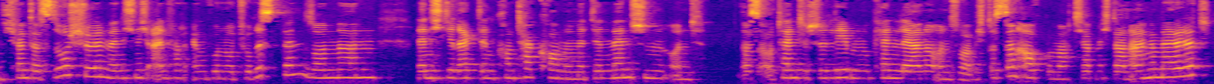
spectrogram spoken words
Ich finde das so schön, wenn ich nicht einfach irgendwo nur Tourist bin, sondern wenn ich direkt in Kontakt komme mit den Menschen und das authentische Leben kennenlerne. Und so habe ich das dann auch gemacht. Ich habe mich dann angemeldet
